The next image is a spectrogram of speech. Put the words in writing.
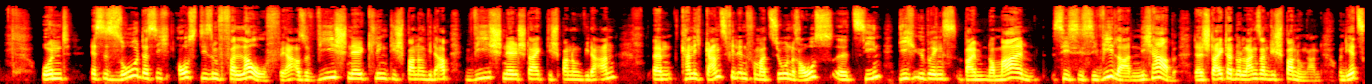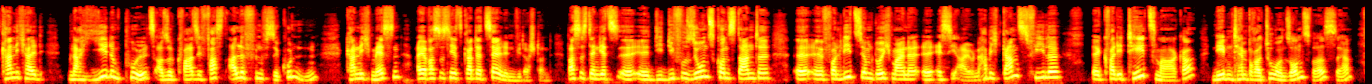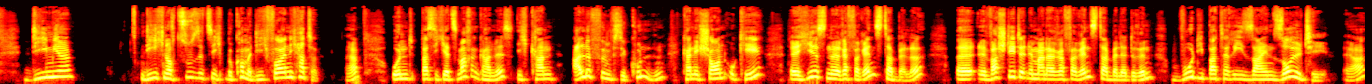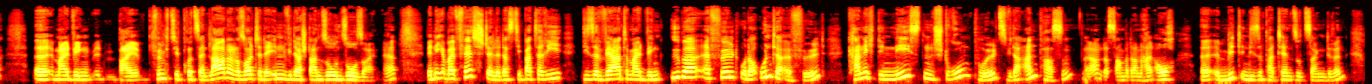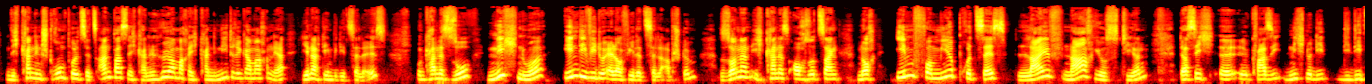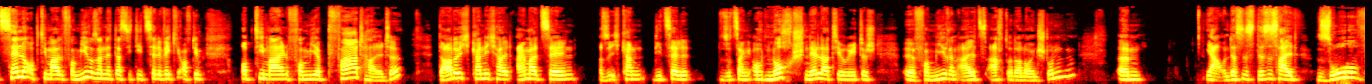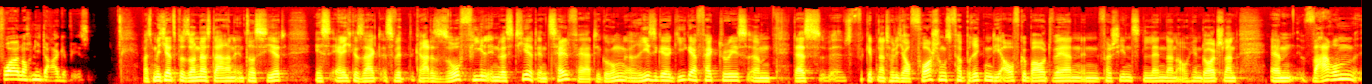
Und es ist so, dass ich aus diesem Verlauf, ja, also wie schnell klingt die Spannung wieder ab, wie schnell steigt die Spannung wieder an, ähm, kann ich ganz viel Informationen rausziehen, äh, die ich übrigens beim normalen CCCV-Laden nicht habe. Da steigt halt nur langsam die Spannung an. Und jetzt kann ich halt nach jedem Puls, also quasi fast alle fünf Sekunden, kann ich messen, ah ja, was ist denn jetzt gerade der Zellenwiderstand? Was ist denn jetzt äh, äh die Diffusionskonstante äh, äh, von Lithium durch meine äh, SCI? Und da habe ich ganz viele äh, Qualitätsmarker, neben Temperatur und sonst was, ja, die mir, die ich noch zusätzlich bekomme, die ich vorher nicht hatte. Ja? Und was ich jetzt machen kann, ist, ich kann alle fünf Sekunden kann ich schauen, okay, äh, hier ist eine Referenztabelle. Äh, äh, was steht denn in meiner Referenztabelle drin, wo die Batterie sein sollte? Ja, äh, meinetwegen äh, bei 50% Ladung, da sollte der Innenwiderstand so und so sein. Ja? Wenn ich aber feststelle, dass die Batterie diese Werte meinetwegen übererfüllt oder untererfüllt, kann ich den nächsten Strompuls wieder anpassen. Ja, und das haben wir dann halt auch äh, mit in diesem Patent sozusagen drin. Und ich kann den Strompuls jetzt anpassen, ich kann ihn höher machen, ich kann ihn niedriger machen, ja, je nachdem, wie die Zelle ist. Und kann es so nicht nur individuell auf jede Zelle abstimmen, sondern ich kann es auch sozusagen noch im Formierprozess live nachjustieren, dass ich äh, quasi nicht nur die, die, die Zelle optimal formiere, sondern dass ich die Zelle wirklich auf dem optimalen Formierpfad halte. Dadurch kann ich halt einmal Zellen, also ich kann die Zelle sozusagen auch noch schneller theoretisch äh, formieren als acht oder neun Stunden. Ähm, ja, und das ist, das ist halt so vorher noch nie da gewesen. Was mich jetzt besonders daran interessiert, ist ehrlich gesagt, es wird gerade so viel investiert in Zellfertigung, riesige Gigafactories. Ähm, das, es gibt natürlich auch Forschungsfabriken, die aufgebaut werden in verschiedensten Ländern, auch hier in Deutschland. Ähm, warum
